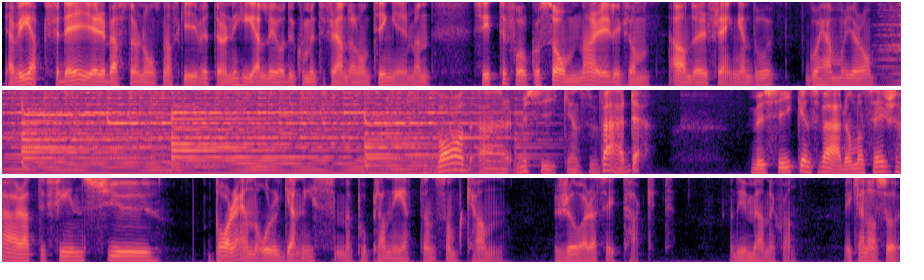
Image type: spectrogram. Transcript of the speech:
Jag vet, för dig är det bästa du någonsin har skrivit och den är helig och du kommer inte förändra någonting i den men sitter folk och somnar i liksom andra refrängen då gå hem och göra om. Vad är musikens värde? Musikens värde, om man säger så här att det finns ju bara en organism på planeten som kan röra sig i takt. Och det är människan. Vi kan alltså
